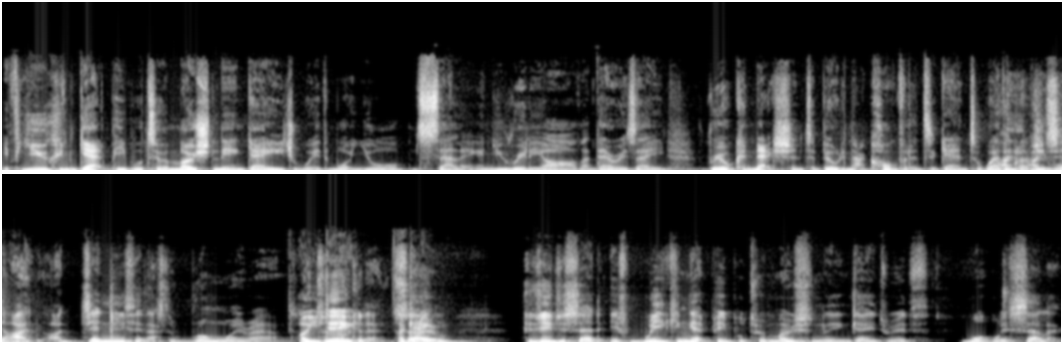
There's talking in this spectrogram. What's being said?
if you can get people to emotionally engage with what you're selling, and you really are, that there is a real connection to building that confidence again to wear the I, clothes I, you see, want. I, I genuinely think that's the wrong way around. Oh, you to do? Look at it. Okay. So, because you just said if we can get people to emotionally engage with what we're selling,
